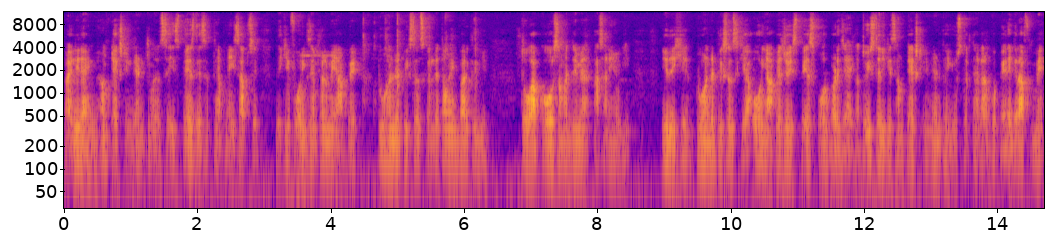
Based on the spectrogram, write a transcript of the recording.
पहली लाइन में हम टेक्स्ट इंडेंट की मदद से स्पेस दे सकते हैं अपने हिसाब से। देखिए फॉर एग्ज़ाम्पल मैं यहाँ पे 200 पिक्सल्स कर लेता हूँ एक बार के लिए तो आपको और समझने में आसानी होगी। ये देखिए 200 पिक्सल्स किया और यहाँ पे जो स्पेस और बढ़ जाएगा। तो इस तरीके से हम टेक्स्ट इंडेंट का यूज़ करते हैं। अगर हमको पैराग्राफ में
